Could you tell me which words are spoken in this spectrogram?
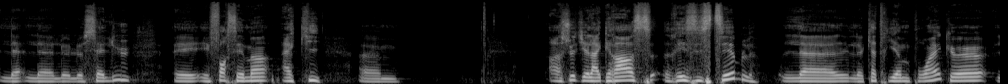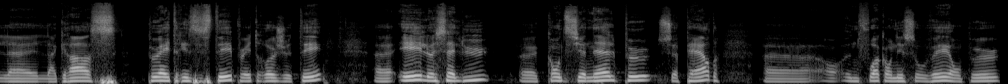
le, salut est, forcément acquis. Euh, ensuite, il y a la grâce résistible, le, quatrième point, que la, grâce peut être résistée, peut être rejetée, et le salut conditionnel peut se perdre. Une fois qu'on est sauvé, on peut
